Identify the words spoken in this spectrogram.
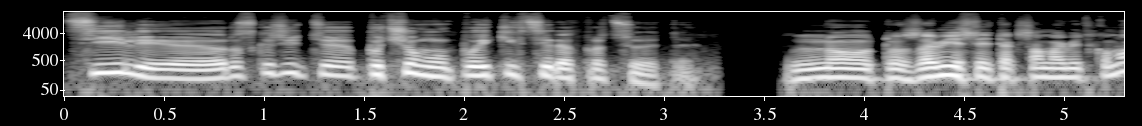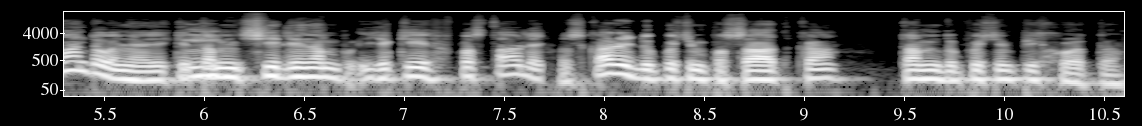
цілі. Розкажіть, по чому, по яких цілях працюєте? Ну, то завісить так само від командування, які Мгм. там цілі нам які поставлять. Скажуть, допустим, посадка, там, допустим, піхота.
